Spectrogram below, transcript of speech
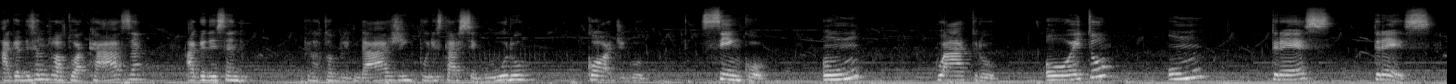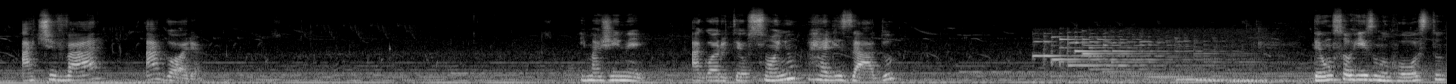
Agradecendo pela tua casa, agradecendo pela tua blindagem, por estar seguro. Código 5 1 4 8 1 3, 3. Ativar agora. Imagine agora o teu sonho realizado. Dê um sorriso no rosto,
